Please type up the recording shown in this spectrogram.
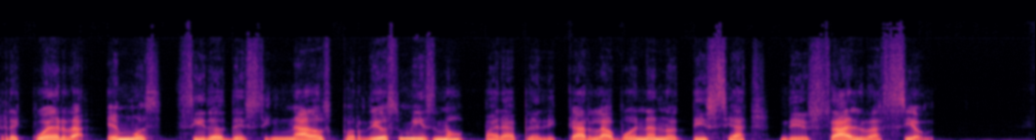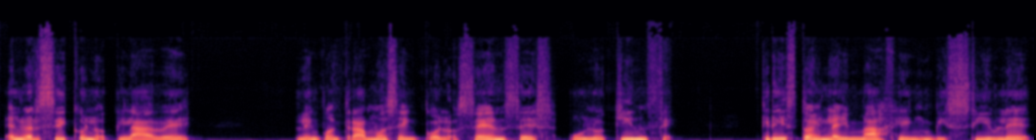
Recuerda, hemos sido designados por Dios mismo para predicar la buena noticia de salvación. El versículo clave lo encontramos en Colosenses 1.15. Cristo es la imagen visible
